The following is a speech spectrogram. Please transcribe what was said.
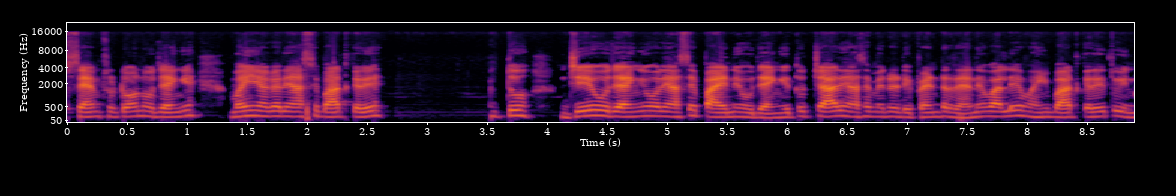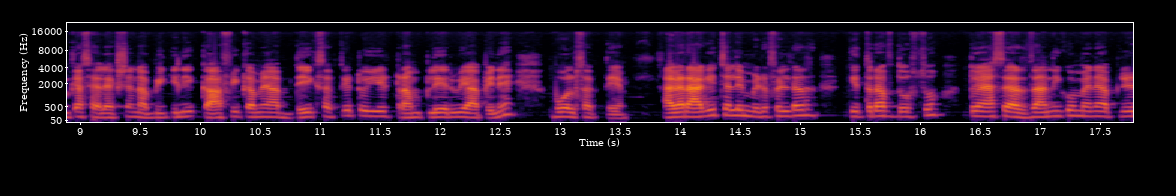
सैम सुटोन हो जाएँगे। वहीं अगर यहाँ से बात करें तो जे हो जाएँगे और यहाँ से पायने हो जाएँगे। तो चार यहाँ से मेरे डिफेंडर रहने वाले हैं। वहीं बात करें तो इनका सिलेक्शन अभी के लिए काफ़ी कम है। आप देख सकते हैं तो ये ट्रंप प्लेयर भी आप इन्हें बोल सकते हैं। अगर आगे चले मिडफील्डर की तरफ़ दोस्तों तो यहाँ से अरजानी को मैंने अपनी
